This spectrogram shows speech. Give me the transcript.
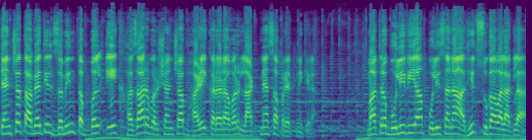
त्यांच्या ताब्यातील जमीन तब्बल एक हजार वर्षांच्या भाडे करारावर लाटण्याचा प्रयत्न केला. मात्र बोलिव्हिया पोलिसांना आधीच सुगावा लागला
